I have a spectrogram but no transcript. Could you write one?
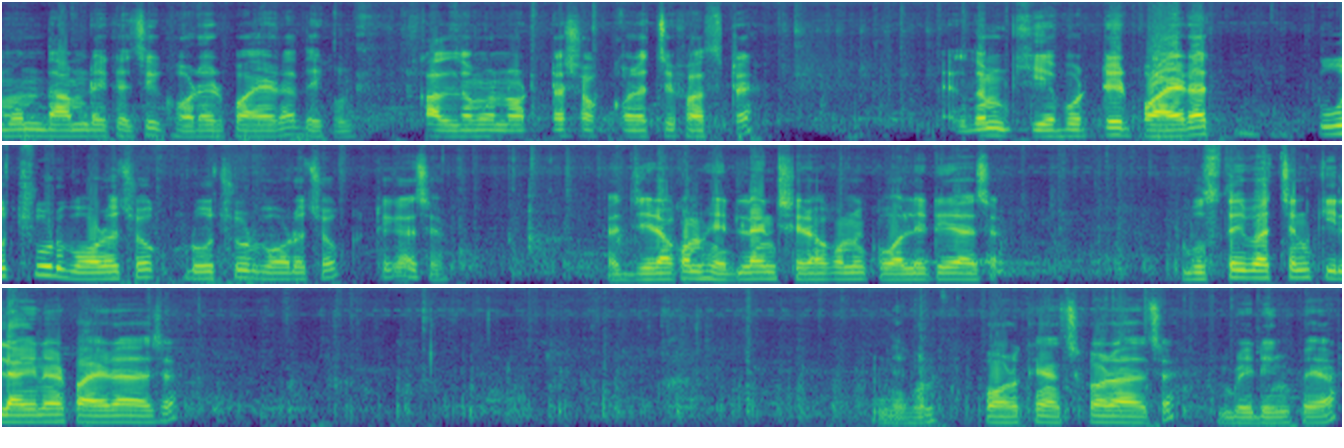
এমন দাম রেখেছি ঘরের পায়রা। দেখুন, কালদমা নটটা শখ করাচ্ছি ফার্স্টে একদম ঘিয়ে পট্টির পায়রা, প্রচুর বড় চোখ, প্রচুর বড় চোখ, ঠিক আছে? যেরকম হেডলাইন সেরকমই কোয়ালিটি আছে। বুঝতেই পারছেন কি লাইনের পায়রা আছে? দেখুন পর ক্যাচ করা আছে ব্রিডিং পেয়ার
